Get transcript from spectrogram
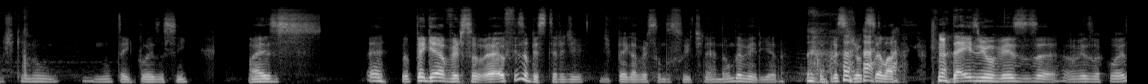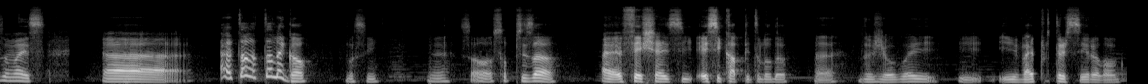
acho que não, não tem coisa assim. Mas É, eu peguei a versão. é, Eu fiz a besteira de, de pegar a versão do Switch, né? Não deveria, né? Comprei esse jogo, sei lá, 10 mil vezes a, a mesma coisa, mas. ah, é, tá, tá legal, assim. né? Só, só precisa é, fechar esse, esse capítulo do, é, do jogo aí e, e vai pro terceiro logo.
